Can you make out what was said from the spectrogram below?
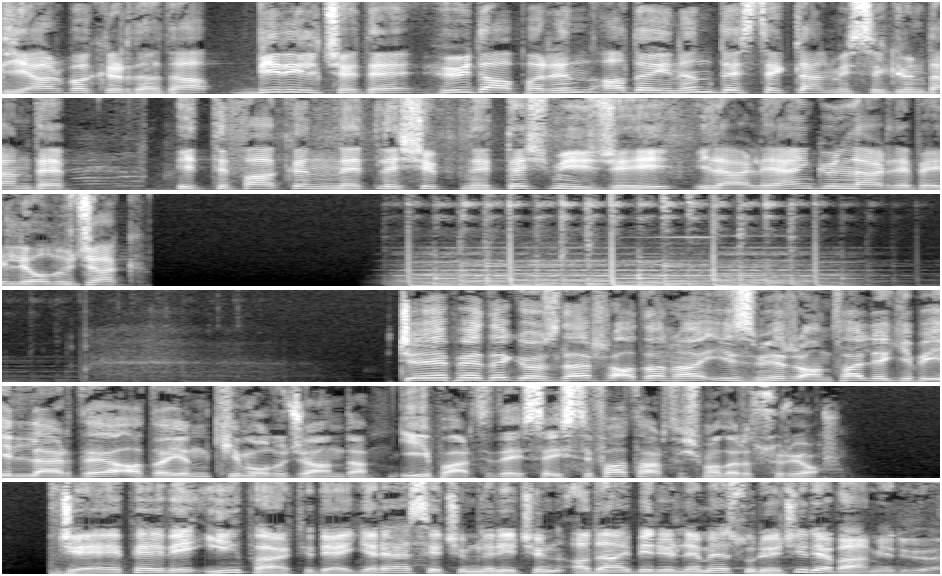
Diyarbakır'da da bir ilçede Hüdapar'ın adayının desteklenmesi gündemde. İttifakın netleşip netleşmeyeceği ilerleyen günlerde belli olacak. CHP'de gözler Adana, İzmir, Antalya gibi illerde adayın kim olacağında. İyi Parti'de ise istifa tartışmaları sürüyor. CHP ve İyi Parti'de yerel seçimler için aday belirleme süreci devam ediyor.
